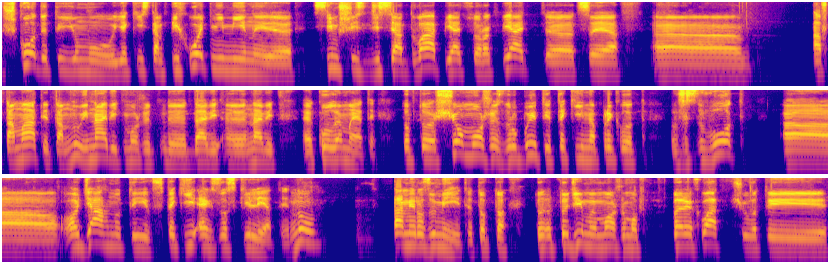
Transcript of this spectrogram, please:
шкодити йому якісь там піхотні міни е, 7,62, 5,45, е, Це автомати, там ну і навіть може навіть кулемети. Тобто, що може зробити такий, наприклад, взвод, одягнутий в такі екзоскелети? Ну самі розумієте. Тобто, то, тоді ми можемо перехвачувати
